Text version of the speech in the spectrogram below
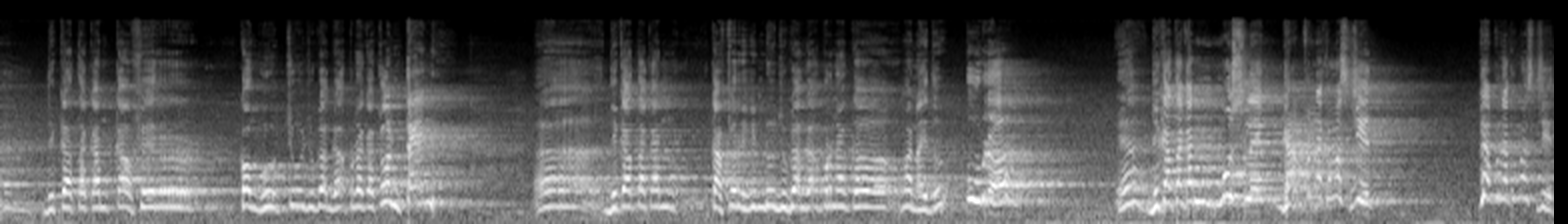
Dikatakan kafir Konghucu juga nggak pernah ke kelenteng. Uh, dikatakan kafir Hindu juga nggak pernah ke mana itu? Pura ya dikatakan Muslim nggak pernah ke masjid. Nggak pernah ke masjid.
